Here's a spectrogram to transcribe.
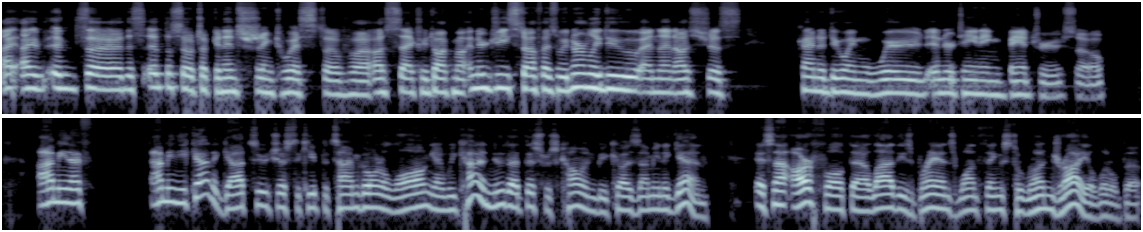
I, I it's uh this episode took an interesting twist of uh, us actually talking about energy stuff as we normally do, and then us just kind of doing weird, entertaining banter. So, I mean, I, I mean, you kind of got to just to keep the time going along, and we kind of knew that this was coming because, I mean, again, it's not our fault that a lot of these brands want things to run dry a little bit,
